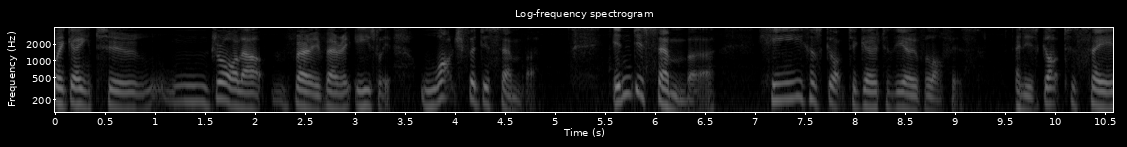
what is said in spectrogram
We're going to draw out very, very easily. Watch for December. In December, he has got to go to the Oval Office and he's got to say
